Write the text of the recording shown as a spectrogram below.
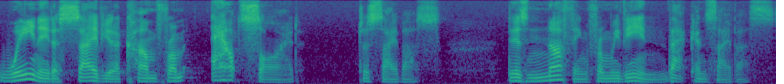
we need a Savior to come from outside to save us. There's nothing from within that can save us.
